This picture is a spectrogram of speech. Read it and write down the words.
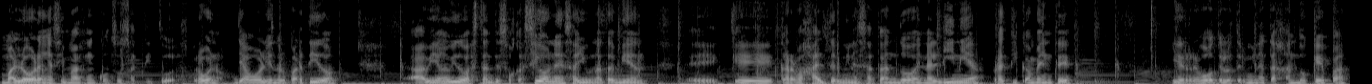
malogran esa imagen con sus actitudes. Pero bueno, ya volviendo al partido, habían habido bastantes ocasiones, hay una también eh, que Carvajal termina sacando en la línea prácticamente y el rebote lo termina atajando Kepa.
